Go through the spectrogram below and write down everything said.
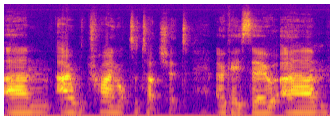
um, I will try not to touch it. Okay, so, um,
